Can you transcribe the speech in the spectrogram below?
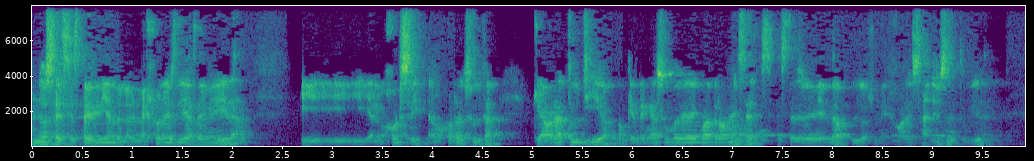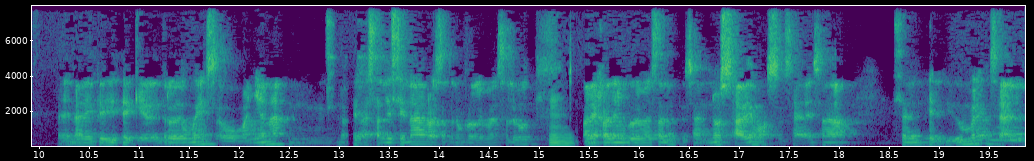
no sé si estoy viviendo los mejores días de mi vida y, a lo mejor sí, a lo mejor resulta que ahora tú, Gio, aunque tengas un bebé de cuatro meses, estés viviendo los mejores años de tu vida. Eh, nadie te dice que dentro de un mes o mañana mm, no te vas a lesionar, vas a tener un problema de salud, mm. pareja va a tener un problema de salud. O sea, no sabemos. O sea, esa, esa incertidumbre. O sea, yo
